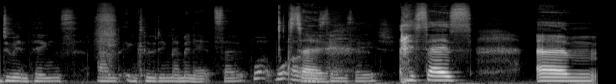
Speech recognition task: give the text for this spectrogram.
doing things and including them in it. So what what are So- those things, Ish? it says um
